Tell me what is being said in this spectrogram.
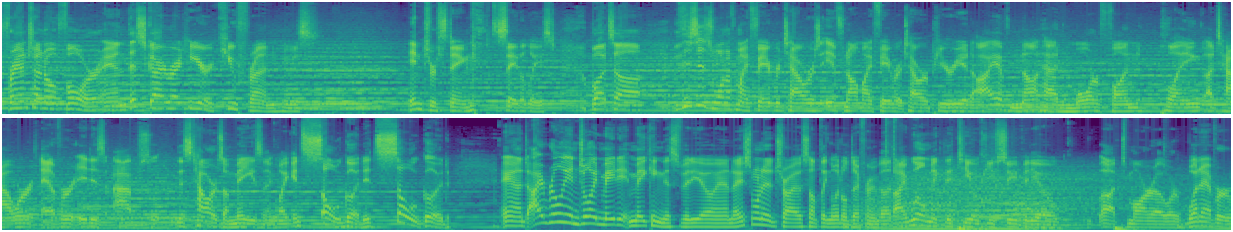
franchun04 and this guy right here, Quefren, who's interesting to say the least. But uh, this is one of my favorite towers, if not my favorite tower. Period. I have not had more fun playing a tower ever. It is absolute. This tower is amazing. Like it's so good. It's so good. And I really enjoyed it, making this video, and I just wanted to try something a little different, but I will make the TOQC video uh, tomorrow or whatever,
